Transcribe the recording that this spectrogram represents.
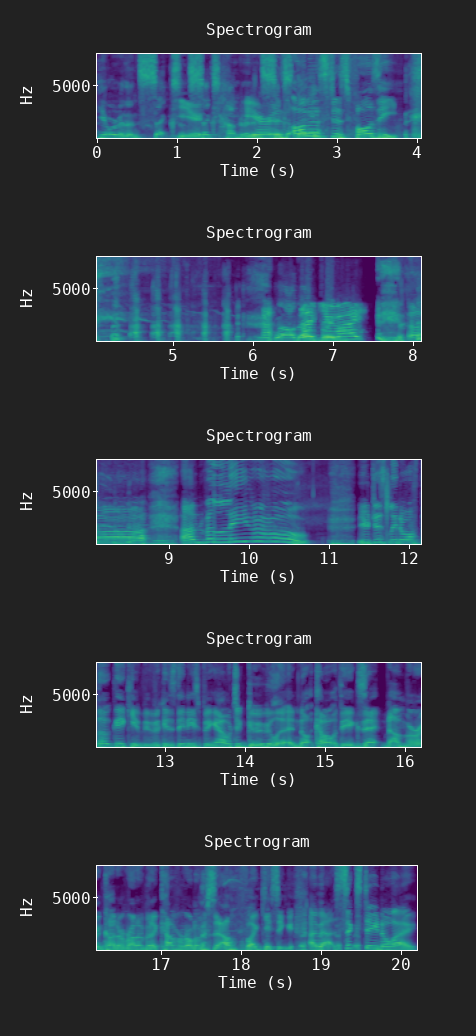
you were within six. It's You're- six hundred and You're as honest as Fozzie. Well done, Thank you, mate. oh, unbelievable. You just let him off the hook there, Kempy, because then he's being able to Google it and not come up with the exact number and kind of run a bit of cover on himself by guessing about 16 away.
